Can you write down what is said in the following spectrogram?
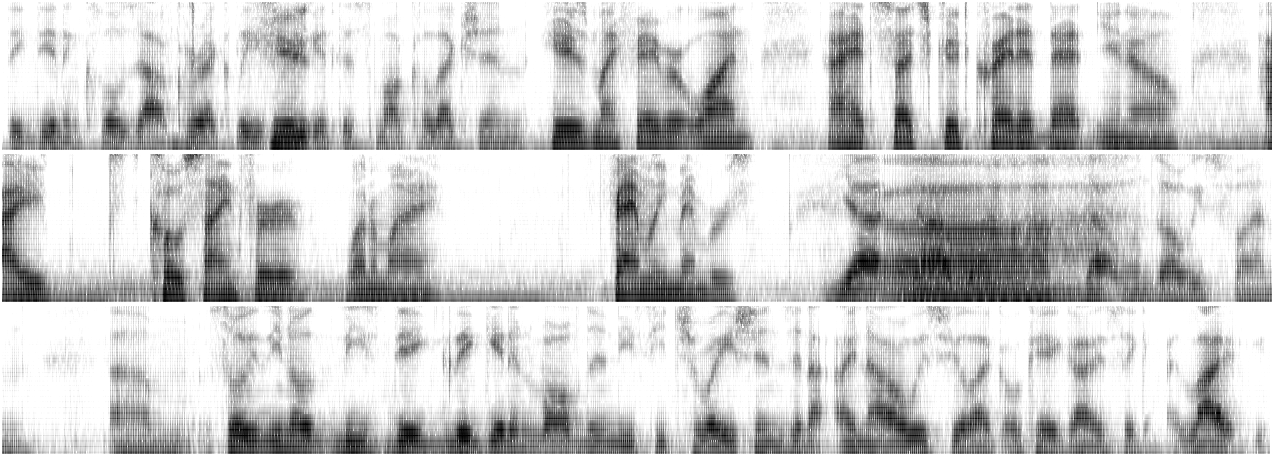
they didn't close out correctly. So Here- they get this small collection. Here's my favorite one. I had such good credit that, you know, I co signed for one of my family members. Yeah, that one. Ah. That one's always fun. Um, so you know these they, they get involved in these situations, and I, and I always feel like okay, guys, like like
